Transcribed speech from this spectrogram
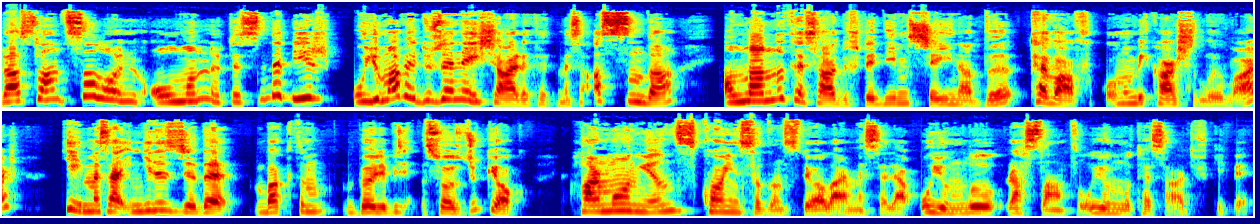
rastlantısal olmanın ötesinde bir uyuma ve düzene işaret etmesi. Aslında anlamlı tesadüf dediğimiz şeyin adı tevafuk. Onun bir karşılığı var. Ki mesela İngilizce'de baktım böyle bir sözcük yok. Harmonious coincidence diyorlar mesela. Uyumlu rastlantı, uyumlu tesadüf gibi.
